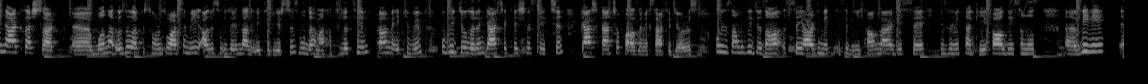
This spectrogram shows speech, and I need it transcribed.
yine arkadaşlar e, bana özel olarak bir sorunuz varsa mail adresim üzerinden de iletebilirsiniz. Bunu da hemen hatırlatayım. Ben ve ekibim bu videoların gerçekleşmesi için gerçekten çok fazla emek sarf ediyoruz. O yüzden bu videoda size yardım ettiyse, bir ilham verdiyse, izlemekten keyif aldıysanız Beni e,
